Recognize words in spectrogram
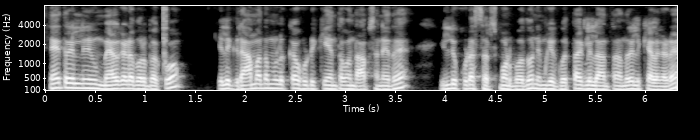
ಸ್ನೇಹಿತರಲ್ಲಿ ನೀವು ಮೇಲ್ಗಡೆ ಬರಬೇಕು. ಇಲ್ಲಿ ಗ್ರಾಮದ ಮೂಲಕ ಹುಡುಕಿ ಅಂತ ಒಂದು ಆಪ್ಷನ್ ಇದೆ. ಇಲ್ಲೂ ಕೂಡ ಸರ್ಚ್ ಮಾಡ್ಬೋದು. ನಿಮಗೆ ಗೊತ್ತಾಗ್ಲಿಲ್ಲ ಅಂತ ಅಂದ್ರೆ ಇಲ್ಲಿ ಕೆಳಗಡೆ.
